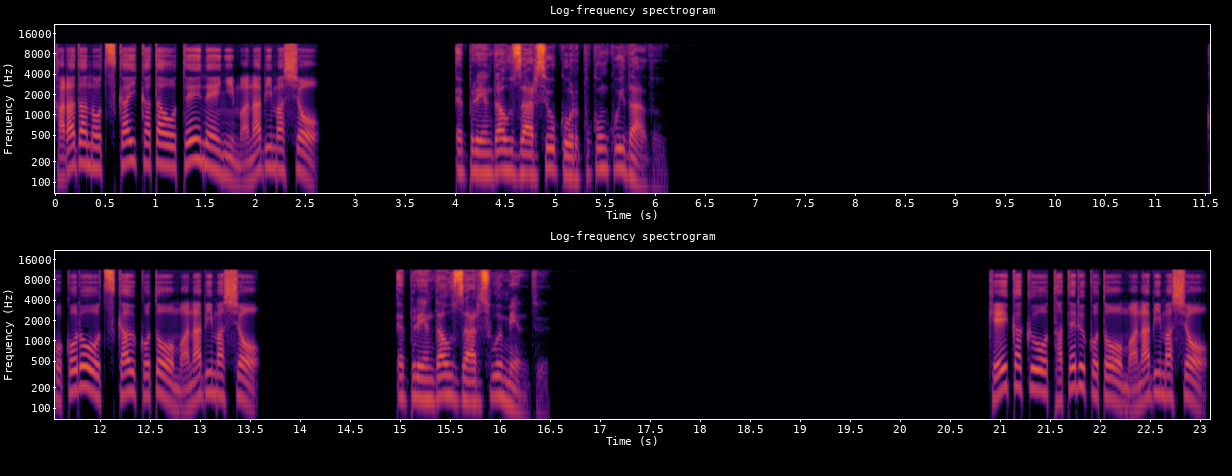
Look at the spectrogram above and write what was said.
体の使い方を丁寧に学びましょう。Aprenda a usar seu corpo com cuidado. 心を使うことを学びましょう。Aprenda a usar sua mente. 計画を立てることを学びましょ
